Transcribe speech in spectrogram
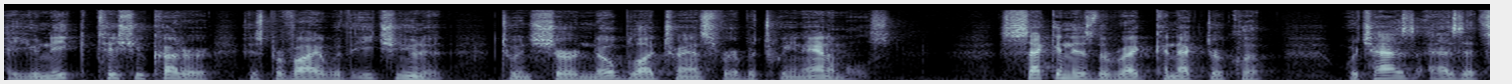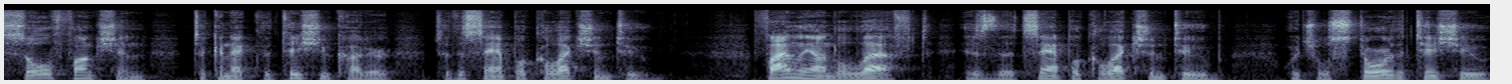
A unique tissue cutter is provided with each unit to ensure no blood transfer between animals. Second is the red connector clip, which has as its sole function to connect the tissue cutter to the sample collection tube. Finally, on the left is the sample collection tube, which will store the tissue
